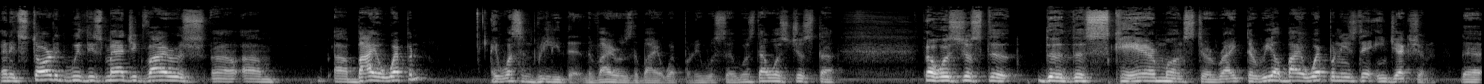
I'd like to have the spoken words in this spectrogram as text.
And it started with this magic virus uh, um, uh, bioweapon it wasn't really the, the virus, the bioweapon. It was, it was that was just uh, that was just the the the scare monster, right? The real bioweapon is the injection, the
